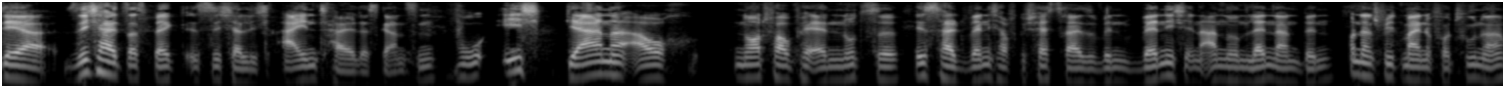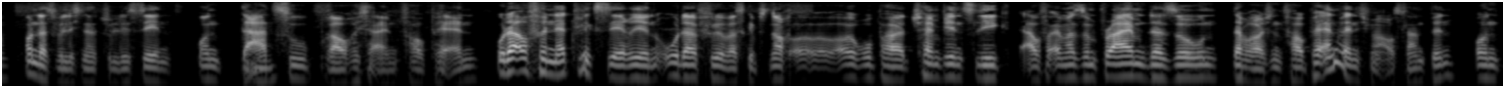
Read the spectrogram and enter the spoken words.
der Sicherheitsaspekt ist sicherlich ein Teil des Ganzen. Wo ich gerne auch NordVPN nutze, ist halt, wenn ich auf Geschäftsreise bin, wenn ich in anderen Ländern bin und dann spielt meine Fortuna und das will ich natürlich sehen. Und dazu brauche ich einen VPN. Oder auch für Netflix-Serien oder für, was gibt's noch, Eu- Europa Champions League auf Amazon Prime, der Zone. Da brauche ich einen VPN, wenn ich im Ausland bin. Und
